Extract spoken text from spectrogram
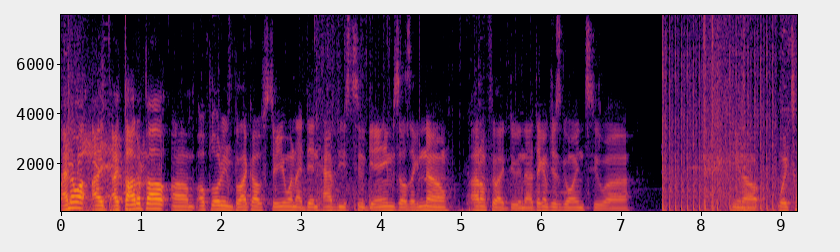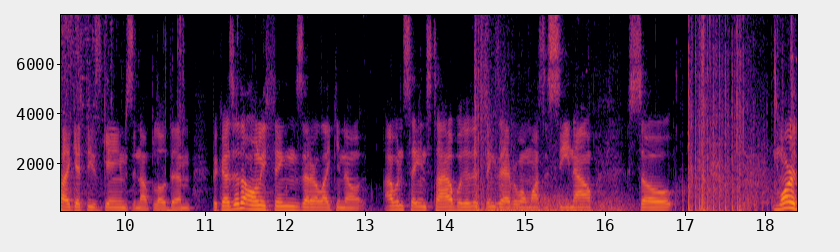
I know I, I thought about um, uploading Black Ops 3 when I didn't have these two games. I was like, no, I don't feel like doing that. I think I'm just going to, uh, you know, wait till I get these games and upload them because they're the only things that are like, you know, I wouldn't say in style, but they're the things that everyone wants to see now. So more.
